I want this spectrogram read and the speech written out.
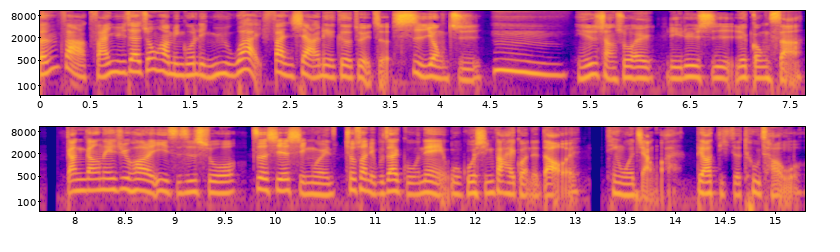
本法凡于在中华民国领域外犯下列各罪者，适用之。嗯，你是想说，哎、李律师，你在公啥？刚刚那句话的意思是说，这些行为就算你不在国内，我国刑法还管得到、哎，听我讲完，不要抵着吐槽我。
